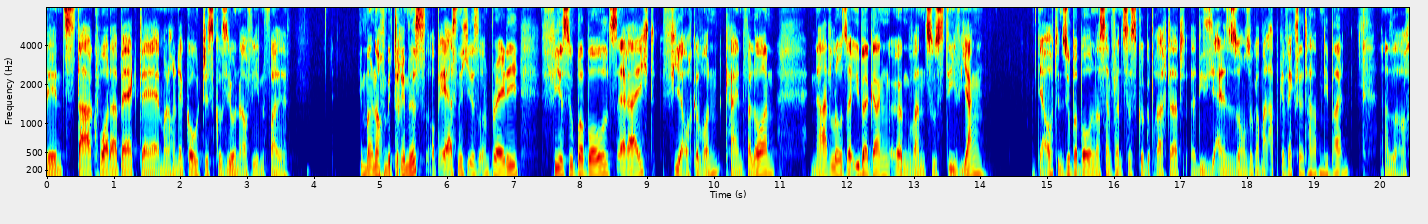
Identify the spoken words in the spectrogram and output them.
den Star Quarterback, der ja immer noch in der GOAT-Diskussion auf jeden Fall immer noch mit drin ist, ob er es nicht ist und Brady. Vier Super Bowls erreicht, vier auch gewonnen, keinen verloren. Nahtloser Übergang irgendwann zu Steve Young, der auch den Super Bowl nach San Francisco gebracht hat, äh, die sich eine Saison sogar mal abgewechselt haben, die beiden. Also auch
